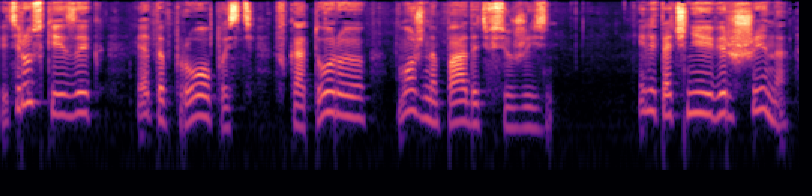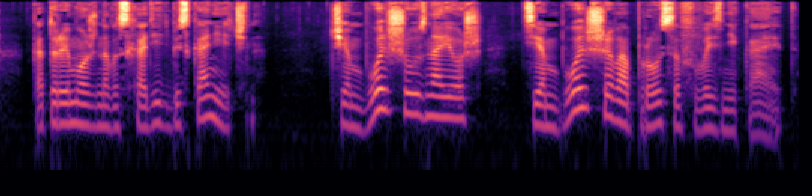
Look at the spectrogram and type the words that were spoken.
Ведь русский язык — это пропасть, в которую можно падать всю жизнь. Или точнее вершина, которой можно восходить бесконечно. Чем больше узнаешь, тем больше вопросов возникает.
